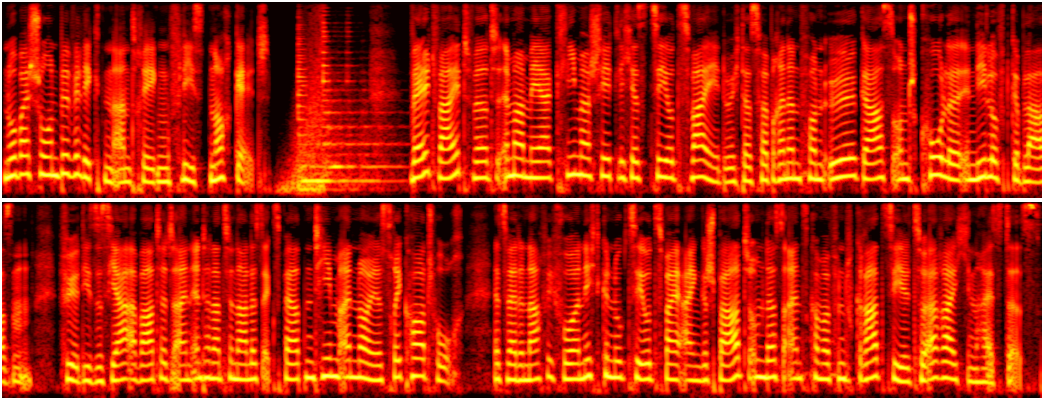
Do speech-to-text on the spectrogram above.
Nur bei schon bewilligten Anträgen fließt noch Geld. Weltweit wird immer mehr klimaschädliches CO2 durch das Verbrennen von Öl, Gas und Kohle in die Luft geblasen. Für dieses Jahr erwartet ein internationales Expertenteam ein neues Rekordhoch. Es werde nach wie vor nicht genug CO2 eingespart, um das 1,5 Grad Ziel zu erreichen, heißt es.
